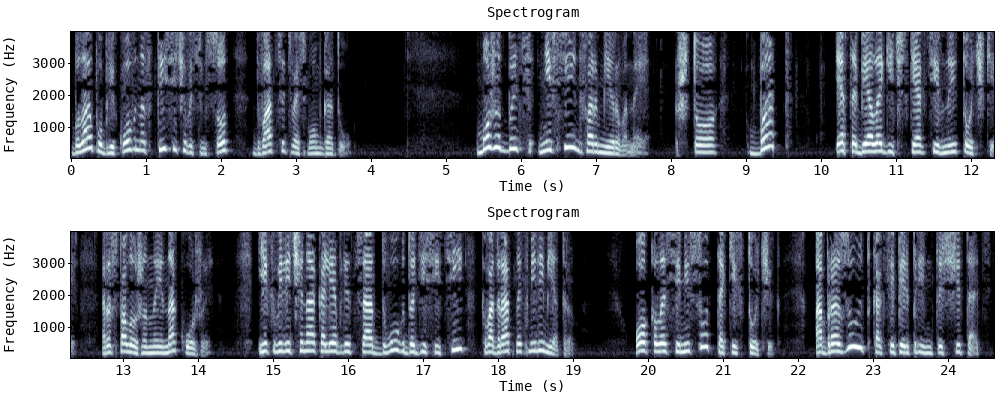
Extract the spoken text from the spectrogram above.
была опубликована в 1828 году. Может быть, не все информированы, что БАТ — это биологически активные точки, расположенные на коже. Их величина колеблется от 2 до 10 квадратных миллиметров. Около 700 таких точек образуют, как теперь принято считать,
